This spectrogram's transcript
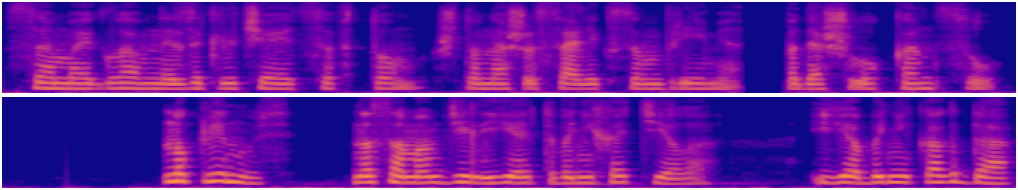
Самое главное заключается в том, что наше с Алексом время подошло к концу. Но клянусь, на самом деле я этого не хотела. Я бы никогда,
